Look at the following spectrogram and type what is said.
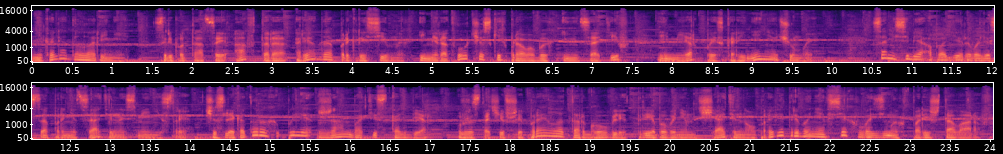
Николя де Ларини с репутацией автора ряда прогрессивных и миротворческих правовых инициатив и мер по искоренению чумы – Сами себе аплодировали за проницательность министры, в числе которых были Жан-Батист Кальбер, ужесточивший правила торговли требованием тщательного проветривания всех ввозимых в Париж товаров,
